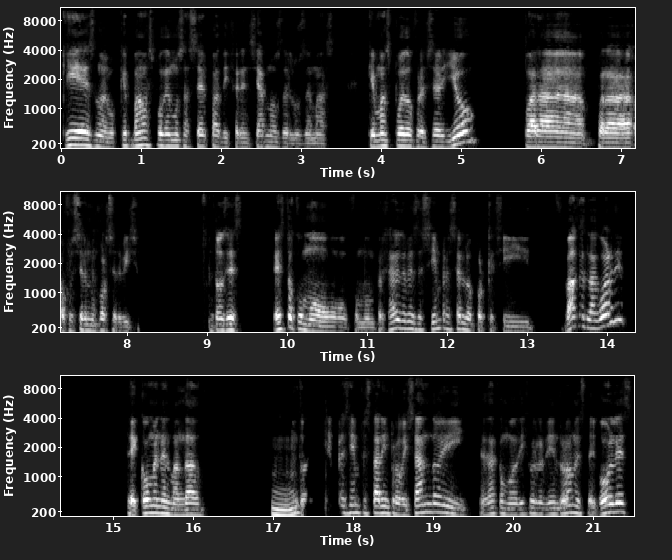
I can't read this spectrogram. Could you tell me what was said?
qué es nuevo, qué más podemos hacer para diferenciarnos de los demás, qué más puedo ofrecer yo para, para ofrecer mejor servicio. Entonces, esto como, como empresario debes de siempre hacerlo, porque si bajas la guardia, te comen el mandado. Entonces, siempre, siempre estar improvisando y, ¿verdad? Como dijo el Ron, este, goles,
